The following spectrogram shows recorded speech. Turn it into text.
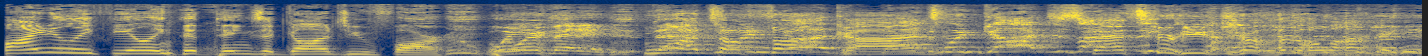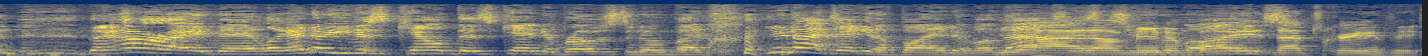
finally feeling that things had gone too far. Wait, Wait, a minute. what That's the when fuck, God? That's when God decides. That's where you draw the line. like, all right, man. Like, I know you just killed this kid and roasted him, but you're not taking a bite of him. That's yeah, I don't too mean a bite. That's crazy.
